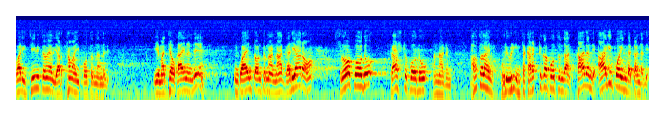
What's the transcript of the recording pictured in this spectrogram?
వారికి జీవితమే వ్యర్థం అయిపోతుంది అన్నది ఈ మధ్య ఒక ఆయనండి ఇంకో ఆయనతో అంటున్నాడు నా గడియారం స్లో పోదు ఫాస్ట్ పోదు అన్నాడండి. అవతల ఆయన ఉరి ఉరి ఇంత కరెక్ట్గా పోతుందా? అని. కాదండి ఆగిపోయిందటండి అది.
